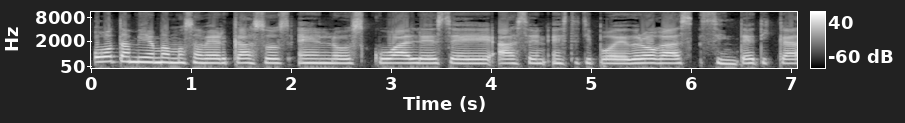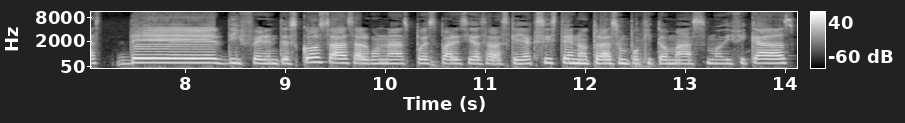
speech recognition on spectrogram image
O también vamos a ver casos en los cuales se hacen este tipo de drogas sintéticas de diferentes cosas, algunas pues parecidas a las que ya existen, otras un poquito más modificadas,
